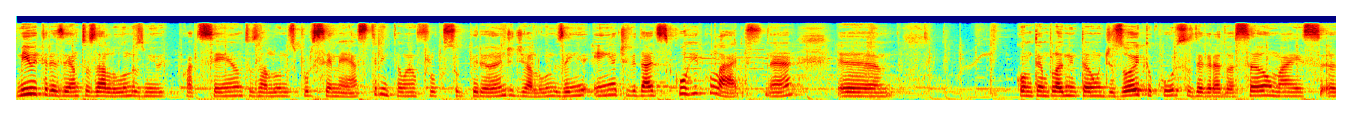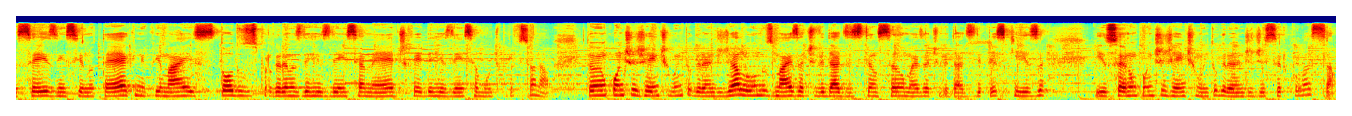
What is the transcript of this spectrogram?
1.300 alunos, 1.400 alunos por semestre, então é um fluxo grande de alunos em, em atividades curriculares. Né? É, contemplando então 18 cursos de graduação, mais uh, seis de ensino técnico e mais todos os programas de residência médica e de residência multiprofissional. Então é um contingente muito grande de alunos, mais atividades de extensão, mais atividades de pesquisa, isso era um contingente muito grande de circulação.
